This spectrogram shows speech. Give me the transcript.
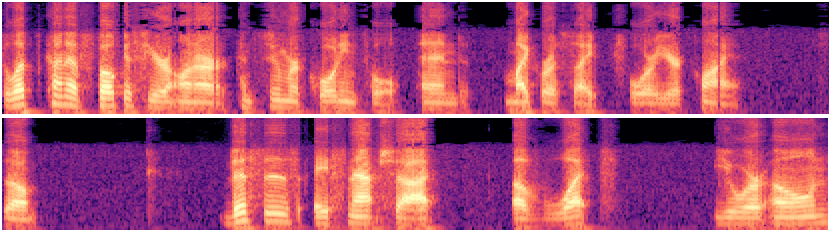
So let's kind of focus here on our consumer quoting tool and microsite for your client. So this is a snapshot of what your own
